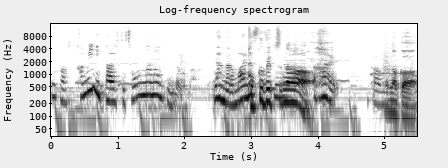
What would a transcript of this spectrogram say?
なんか紙に対してそんななんて言うんだろうな。なんだろう、マイナス特別な、はい。なんか、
